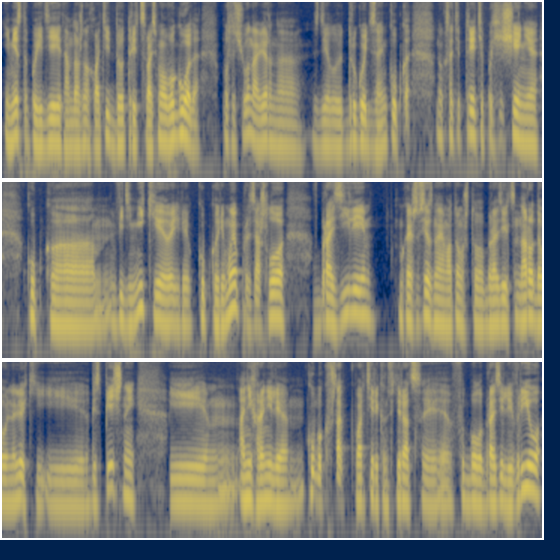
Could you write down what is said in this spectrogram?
и места, по идее, там должно хватить до 1938 года, после чего, наверное, сделают другой дизайн кубка. Но, кстати, третье похищение кубка в виде Ники или кубка Риме произошло в Бразилии мы, конечно, все знаем о том, что бразильцы народ довольно легкий и беспечный, и они хранили кубок в штаб-квартире Конфедерации футбола Бразилии в Рио,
